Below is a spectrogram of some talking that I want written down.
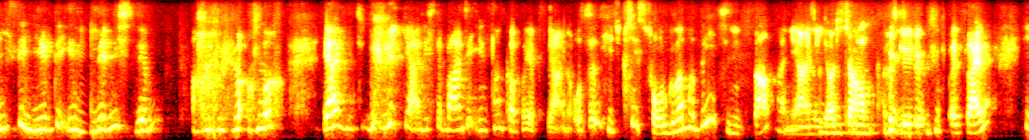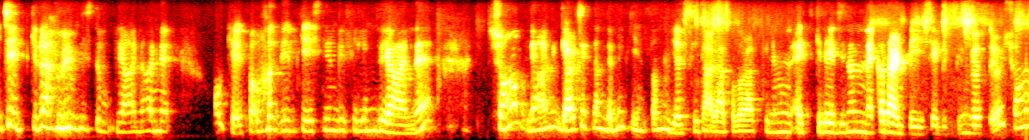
lise 1'de izlemiştim. ama yani hiç demek yani işte bence insan kafa yapısı yani o sırada hiçbir şey sorgulamadığı için insan hani yani yaşam ölüm vesaire hiç etkilenmemiştim yani hani okey falan deyip geçtiğim bir filmdi yani. Şu an yani gerçekten demek ki insanın yaşıyla alakalı olarak filmin etkileyicinin ne kadar değişebildiğini gösteriyor. Şu an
